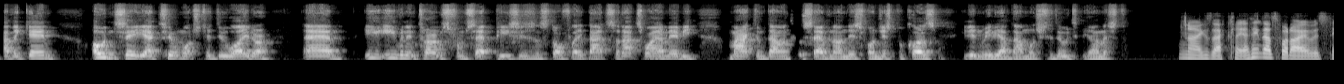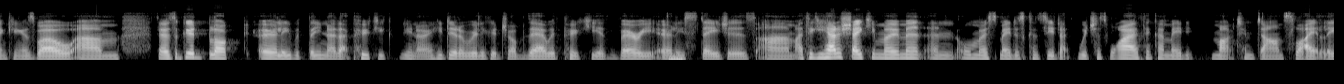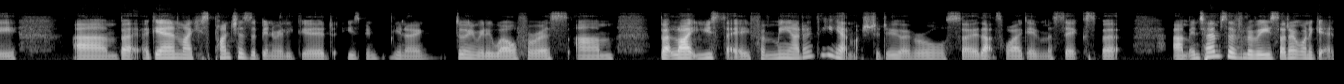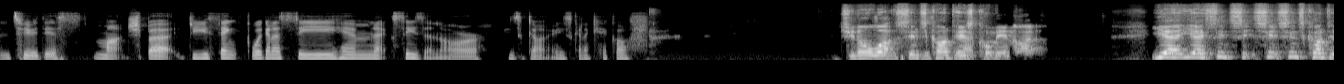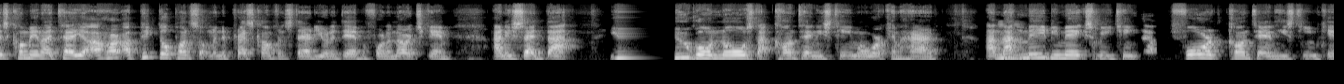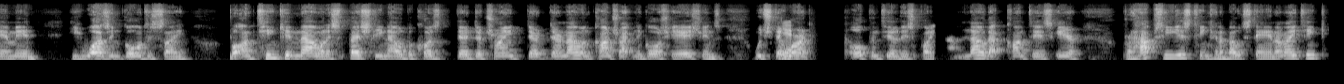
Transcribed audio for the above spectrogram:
have again. I wouldn't say he had too much to do either. Um, even in terms from set pieces and stuff like that. So that's why yeah. I maybe marked him down to a seven on this one, just because he didn't really have that much to do, to be honest. No, exactly. I think that's what I was thinking as well. Um, there's a good block early with the, you know, that Pukki, you know, he did a really good job there with Pukki at very mm. early mm. stages. Um, I think he had a shaky moment and almost made us concede, which is why I think I made marked him down slightly. Um, but again, like his punches have been really good. He's been, you know, doing really well for us. Um, but like you say, for me, I don't think he had much to do overall. So that's why I gave him a six. But um, in terms of Luis, I don't want to get into this much, but do you think we're going to see him next season or he's going, he's going to kick off? Do you know what? Since Conte's come in, I, yeah, yeah. Since since since Conte's come in, I tell you, I heard I picked up on something in the press conference there the other day before the Norwich game, and he said that Hugo knows that Conte and his team are working hard, and mm-hmm. that maybe makes me think that before Conte and his team came in, he wasn't going to sign. But I'm thinking now, and especially now because they're they're trying they're they're now in contract negotiations, which they yeah. weren't up until this point. Now that Conte is here, perhaps he is thinking about staying, and I think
